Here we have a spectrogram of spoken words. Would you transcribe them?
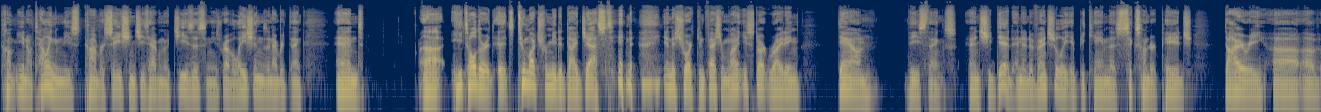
com- you know telling him these conversations she's having with Jesus and these revelations and everything, and uh, he told her it's too much for me to digest in, in a short confession. Why don't you start writing down these things? And she did, and it eventually it became the 600 page diary uh, of,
